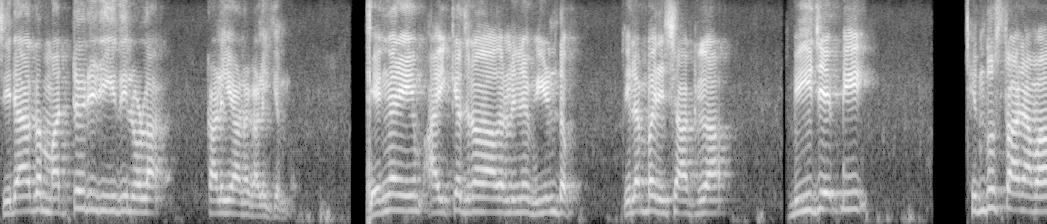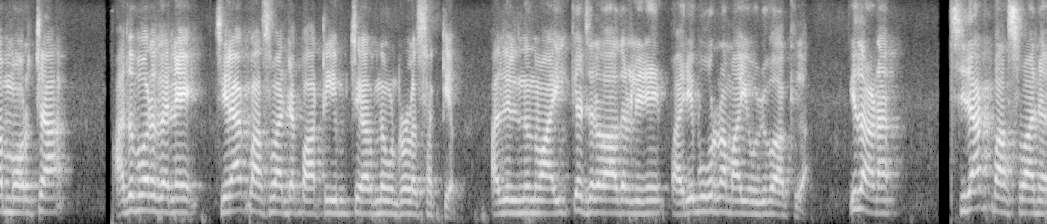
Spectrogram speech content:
ചിരാഗ് മറ്റൊരു രീതിയിലുള്ള കളിയാണ് കളിക്കുന്നത്. എങ്ങനെയും ഐക്യ ജനതാദളിനെ വീണ്ടും നിലംപരിശാക്കുക. B J P Hindustan Awam Morcha അതുപോലെ തന്നെ ചിരാഗ് പാസ്വാന്റെ പാർട്ടിയും ചേർന്നുകൊണ്ടുള്ള സഖ്യം. അതിൽ നിന്നും ഐക്യ ജനതാദളിനെ പരിപൂർണമായി ഒഴിവാക്കുക. ഇതാണ് ചിരാഗ് പാസ്വാന്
